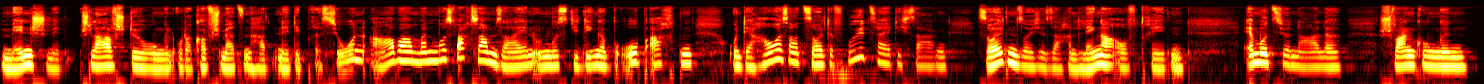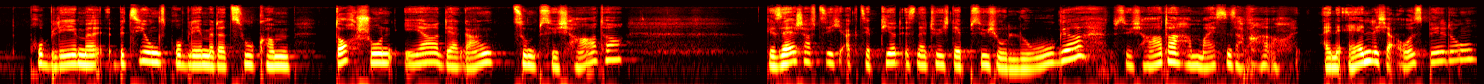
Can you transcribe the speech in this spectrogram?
Mensch mit Schlafstörungen oder Kopfschmerzen hat eine Depression, aber man muss wachsam sein und muss die Dinge beobachten. Und der Hausarzt sollte frühzeitig sagen, sollten solche Sachen länger auftreten, emotionale Schwankungen, Probleme, Beziehungsprobleme dazukommen, doch schon eher der Gang zum Psychiater. Gesellschaftlich akzeptiert ist natürlich der Psychologe. Psychiater haben meistens aber auch eine ähnliche Ausbildung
